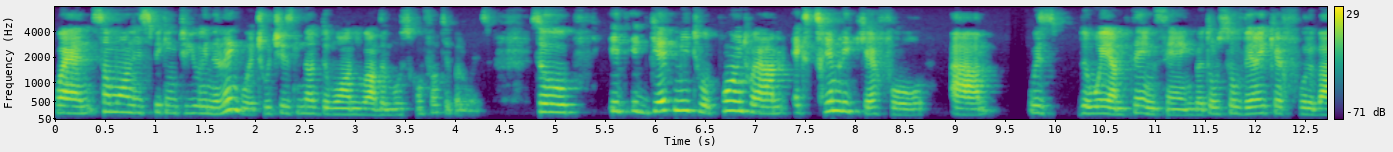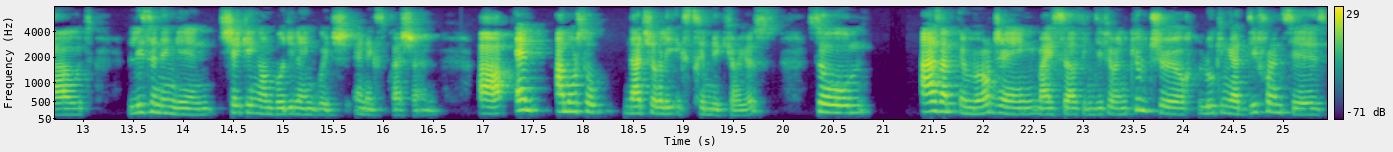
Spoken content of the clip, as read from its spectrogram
when someone is speaking to you in a language which is not the one you are the most comfortable with. So it, it get me to a point where I'm extremely careful um, with the way I'm saying but also very careful about listening in, checking on body language and expression. Uh, and I'm also naturally extremely curious. So as I'm emerging myself in different culture, looking at differences,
